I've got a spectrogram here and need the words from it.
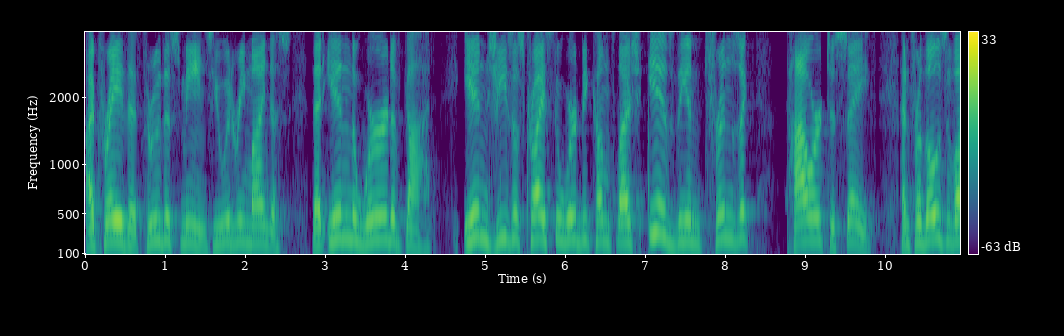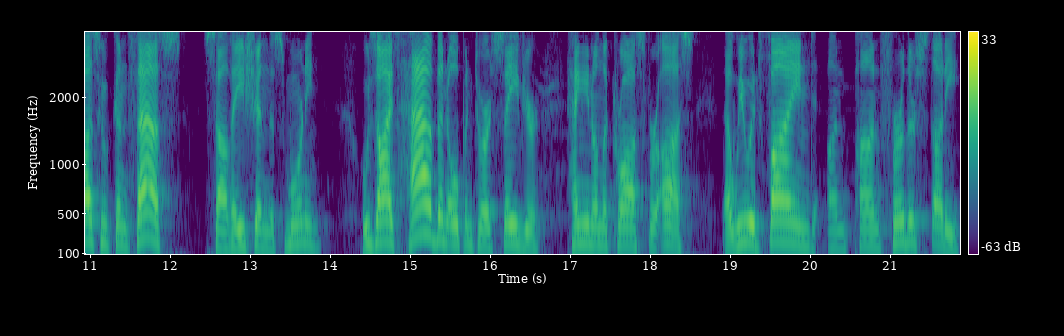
I pray that through this means you would remind us that in the Word of God, in Jesus Christ, the Word become flesh, is the intrinsic power to save. And for those of us who confess salvation this morning, whose eyes have been opened to our Savior hanging on the cross for us, that we would find upon further study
